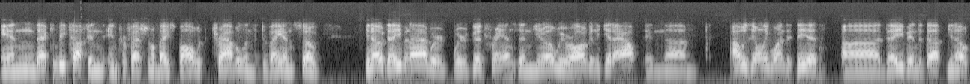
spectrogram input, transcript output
And that can be tough in, in professional baseball with the travel and the demands. So, you know, Dave and I were, were good friends, and, you know, we were all going to get out. And um, I was the only one that did. Uh, Dave ended up, you know,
